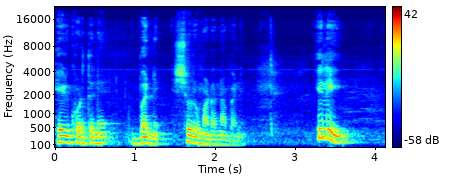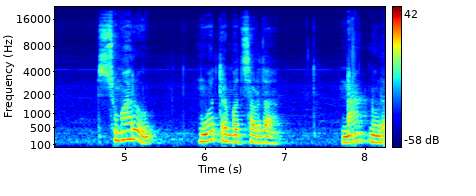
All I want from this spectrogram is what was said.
ಹೇಳಿಕೊಡ್ತೇನೆ. ಬನ್ನಿ, ಶುರು ಮಾಡೋಣ ಬನ್ನಿ. ಇಲ್ಲಿ ಸುಮಾರು ಮೂವತ್ತೊಂಬತ್ತು ಸಾವಿರದ ನಾಲ್ಕುನೂರ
